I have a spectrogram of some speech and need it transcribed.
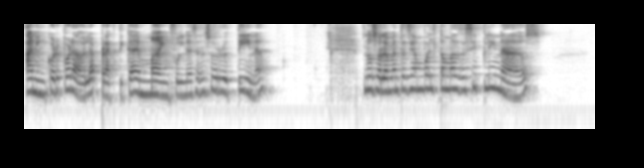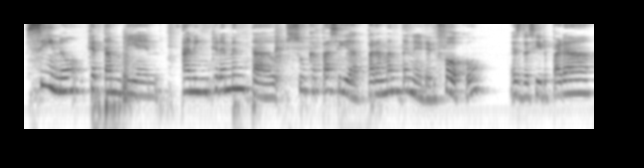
han incorporado la práctica de mindfulness en su rutina no solamente se han vuelto más disciplinados, sino que también han incrementado su capacidad para mantener el foco es decir, para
